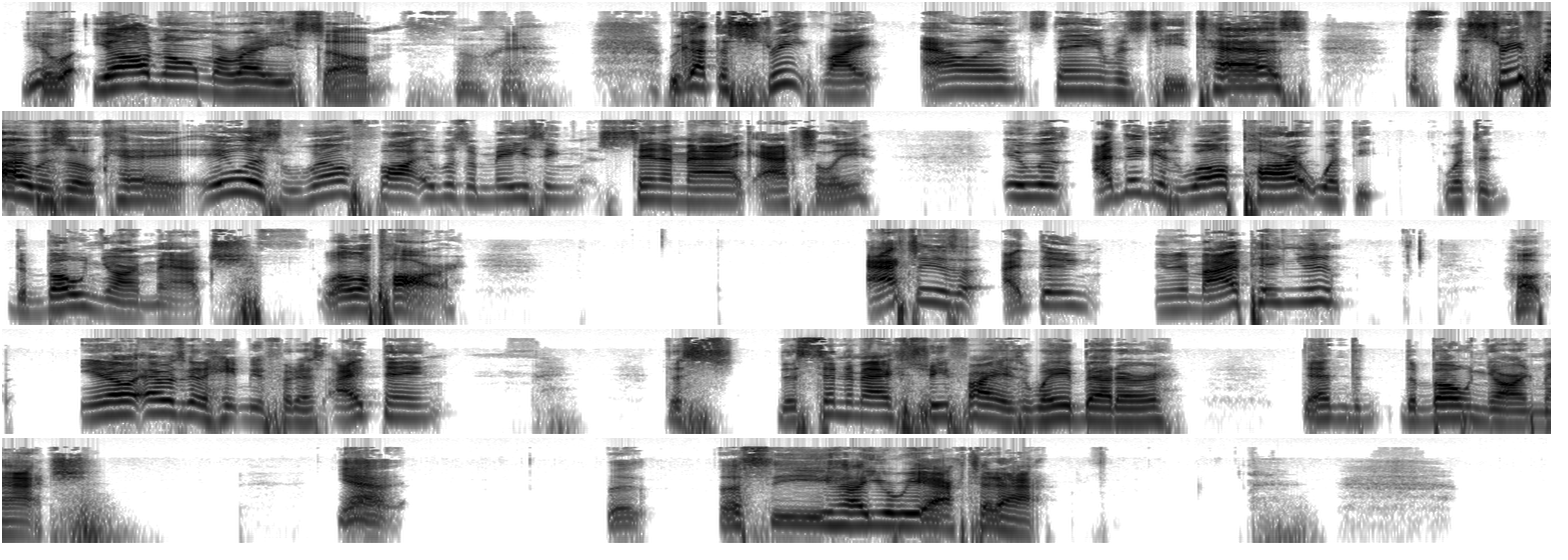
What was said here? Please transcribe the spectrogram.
You y'all know him already, so we got the street fight. Alan's name was T Taz. The, the street fight was okay. It was well fought. It was amazing cinematic actually. It was I think it's well apart with the with the the Boneyard match. Well apart. Actually, I think, in my opinion, Hope you know everyone's gonna hate me for this. I think the the cinematic Street Fight is way better than the, the Boneyard match. Yeah, let, let's see how you react to that.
